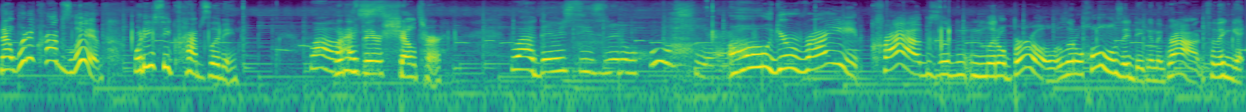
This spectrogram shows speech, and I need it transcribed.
Now where do crabs live? Where do you see crabs living? Wow. What I is their shelter? Wow, there's these little holes here. Oh, you're right. Crabs live in little burrows, little holes they dig in the ground so they can get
